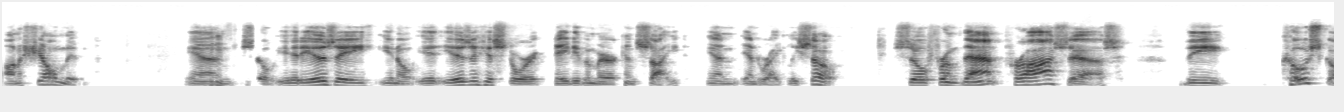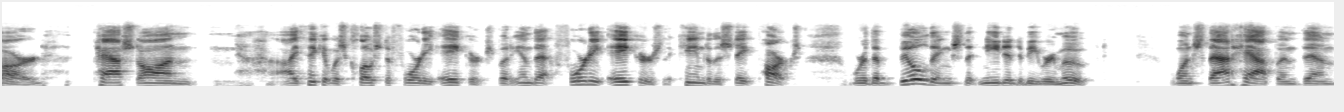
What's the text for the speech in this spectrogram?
on a shell midden. And hmm. so it is a, you know, it is a historic Native American site and and rightly so. So from that process, the Coast Guard passed on I think it was close to 40 acres, but in that 40 acres that came to the state parks were the buildings that needed to be removed. Once that happened, then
